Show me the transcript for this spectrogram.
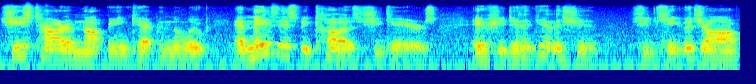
She's tired of not being kept in the loop. And this is because she cares. If she didn't get this shit, she'd keep the job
